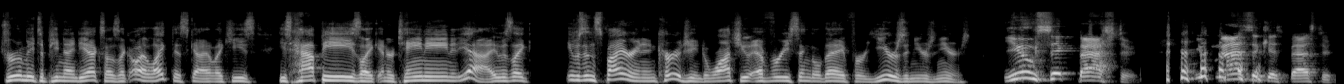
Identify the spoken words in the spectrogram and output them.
drew me to P90X. I was like, oh, I like this guy. Like he's he's happy, he's like entertaining. And yeah, it was like it was inspiring and encouraging to watch you every single day for years and years and years. You sick bastard. You masochist bastard.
